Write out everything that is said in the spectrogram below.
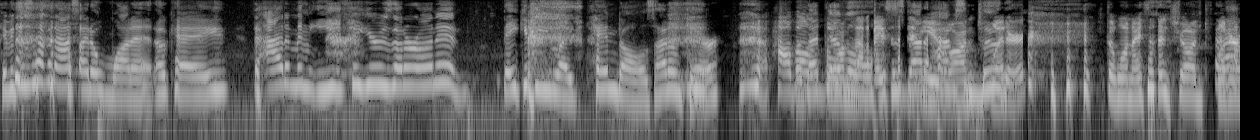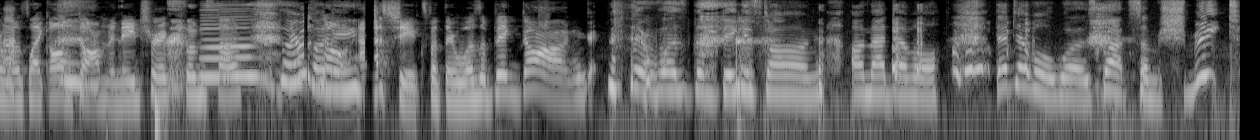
If it doesn't have an ass, I don't want it, okay? The Adam and Eve figures that are on it, They could be like pen dolls. I don't care. How about that the one that I sent you on. Twitter? the one I sent you on Twitter was like all dominatrix and stuff. Oh, so there was funny. no ass cheeks, but there was a big dong. there was the biggest dong on that devil. That devil was got some schmeat.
